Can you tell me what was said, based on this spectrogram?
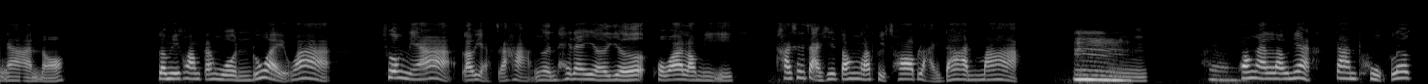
ำงานเนาะเรามีความกังวลด้วยว่าช่วงเนี้ย เราอยากจะหาเงินให้ได้เยอะๆ เพราะว่าเรามีค่าใช้จ่ายที่ต้องรับผิดชอบหลายด้านมาก อืมอืมค่ะ เพราะงั้นแล้วเนี่ยการถูกเลิก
